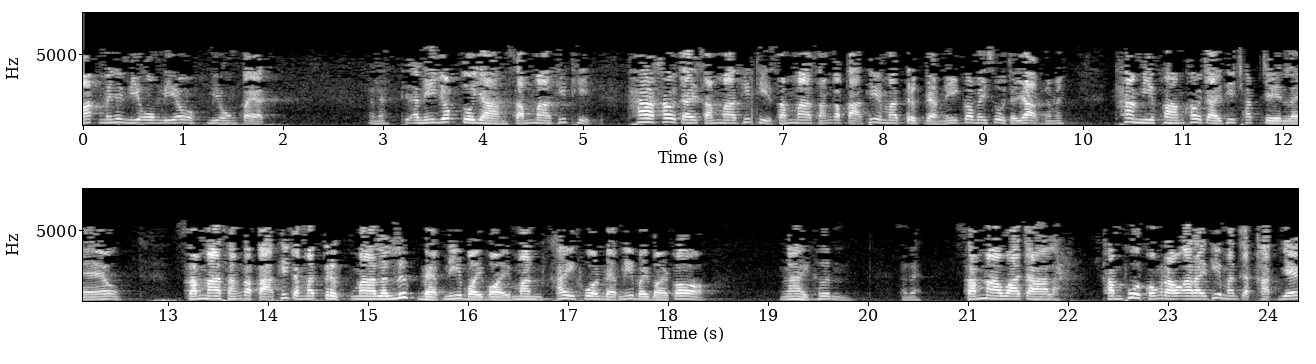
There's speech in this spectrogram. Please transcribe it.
มักไม่ใช่มีองค์เดียว มีองค์แปดนะที่อันนี้ยกตัวอย่างสัมมาทิฏฐิ ถ้าเข้าใจสัมมาทิฏฐิสัมมาสังกัปปะที่มาตรึกอย่างนี้ก็ไม่สู้จะยากใช่ไหมถ้ามีความเข้าใจที่ชัดเจนแล้ว สัมมาสังกัปปะที่จะมาตรึกมาระลึกแบบนี้บ่อยๆ มันใครควรแบบนี้บ่อย ๆ ก็ง่ายขึ้นนะสัมมาวาจาล่ะคำพูดของเราอะไรที่มันจะขัดแย้ง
